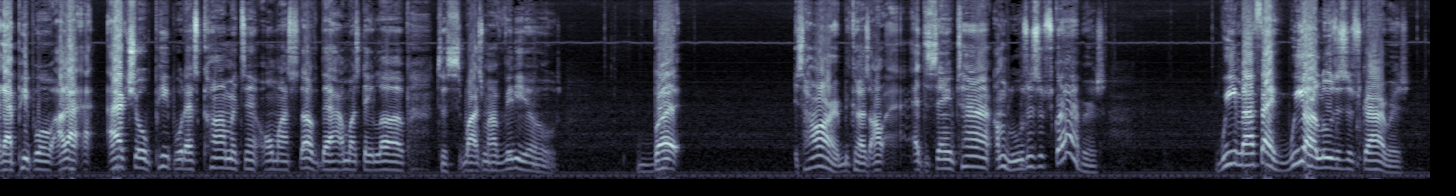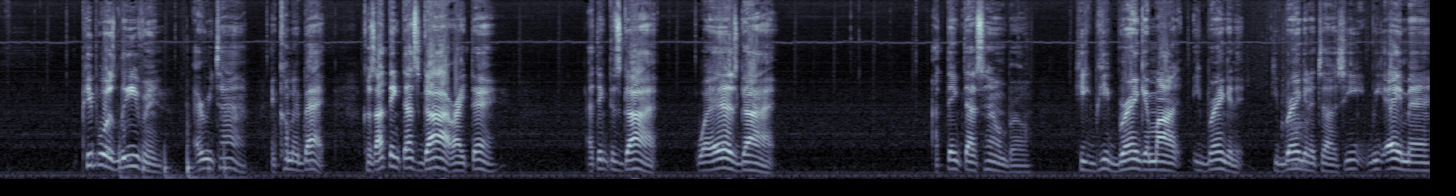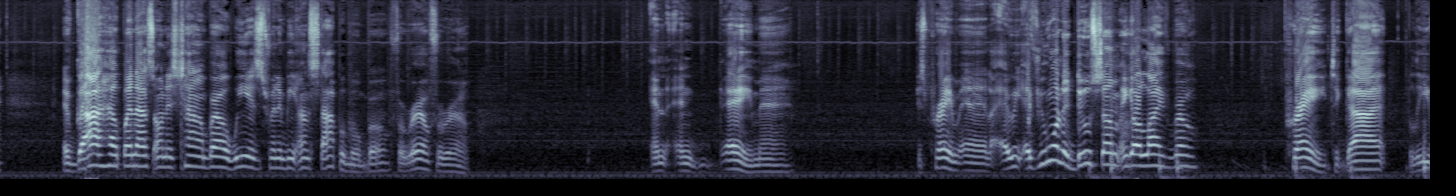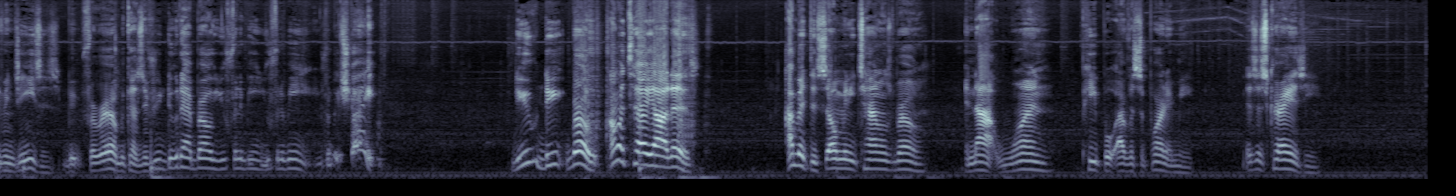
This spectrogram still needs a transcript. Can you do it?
I got people, I got actual people that's commenting on my stuff that how much they love to watch my videos. But it's hard because I'm, at the same time, I'm losing subscribers. We, matter of fact, we are losing subscribers. People is leaving every time and coming back. Because I think that's God right there. I think this God. Where is God? I think that's him, bro. He he bringing my he bringing it. He bringing it to us. He we hey man. If God helping us on this channel, bro, we is finna be unstoppable, bro. For real, for real. And and hey man. Just pray, man. Like every if you wanna do something in your life, bro, pray to God, believe in Jesus for real. Because if you do that, bro, you finna be you finna be you finna be straight. Do you do you, bro? I'm gonna tell y'all this. I've been through so many channels, bro, and not one people ever supported me. This is crazy.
